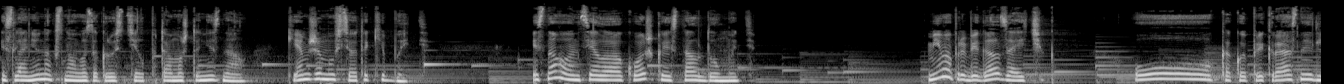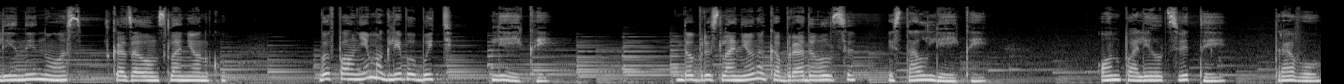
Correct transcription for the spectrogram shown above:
и слоненок снова загрустил, потому что не знал, кем же ему все-таки быть. И снова он сел у окошка и стал думать. Мимо пробегал зайчик. «О, какой прекрасный длинный нос!» — сказал он слоненку. «Вы вполне могли бы быть лейкой». Добрый слоненок обрадовался и стал лейкой. Он полил цветы, траву,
